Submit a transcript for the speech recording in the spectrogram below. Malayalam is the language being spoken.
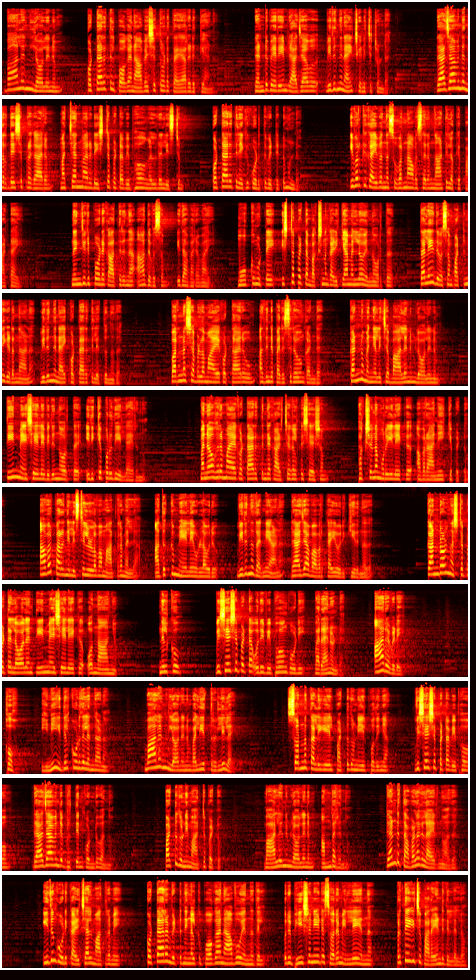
ബാലൻ ലോലനും കൊട്ടാരത്തിൽ പോകാൻ ആവേശത്തോടെ തയ്യാറെടുക്കുകയാണ്. രണ്ടുപേരെയും രാജാവ് വിരുന്നിനായി ക്ഷണിച്ചിട്ടുണ്ട്. രാജാവിന്റെ നിർദ്ദേശപ്രകാരം മച്ചാന്മാരുടെ ഇഷ്ടപ്പെട്ട വിഭവങ്ങളുടെ ലിസ്റ്റും കൊട്ടാരത്തിലേക്ക് കൊടുത്തു വിട്ടിട്ടുമുണ്ട്. ഇവർക്ക് കൈവന്ന സുവർണാവസരം നാട്ടിലൊക്കെ പാട്ടായി. നെഞ്ചിടിപ്പോടെ കാത്തിരുന്ന ആ ദിവസം ഇതാ വരവായി. മൂക്കുമുട്ടെ ഇഷ്ടപ്പെട്ട ഭക്ഷണം കഴിക്കാമല്ലോ എന്നോർത്ത് തലേ ദിവസം പട്ടിണി കിടന്നാണ് വിരുന്നിനായി കൊട്ടാരത്തിലെത്തുന്നത്. വർണശബളമായ കൊട്ടാരവും അതിന്റെ പരിസരവും കണ്ട് കണ്ണുമഞ്ഞളിച്ച ബാലനും ലോലനും തീൻമേശയിലെ വിരുന്നോർത്ത് ഇരിക്കപ്പൊറുതിയില്ലായിരുന്നു. മനോഹരമായ കൊട്ടാരത്തിന്റെ കാഴ്ചകൾക്ക് ശേഷം ഭക്ഷണമുറിയിലേക്ക് അവർ ആനയിക്കപ്പെട്ടു. അവർ പറഞ്ഞ ലിസ്റ്റിലുള്ളവ മാത്രമല്ല അതുക്കും മേലെയുള്ള ഒരു വിരുന്ന് തന്നെയാണ് രാജാവ് അവർക്കായി ഒരുക്കിയിരുന്നത്. കൺട്രോൾ നഷ്ടപ്പെട്ട ലോലൻ തീൻമേശയിലേക്ക് ഒന്നാഞ്ഞു. നിൽക്കൂ വിശേഷപ്പെട്ട ഒരു വിഭവം കൂടി വരാനുണ്ട്. ആരെവിടെ? ഹോ ഇനി ഇതിൽ കൂടുതൽ എന്താണ്? ബാലനും ലോലനും വലിയ ത്രില്ലിലായി. സ്വർണത്തളികയിൽ പട്ടുതുണിയിൽ പൊതിഞ്ഞ വിശേഷപ്പെട്ട വിഭവം രാജാവിന്റെ ഭൃത്യൻ കൊണ്ടുവന്നു. പട്ടുതുണി മാറ്റപ്പെട്ടു. ബാലനും ലോലനും അമ്പരന്നു. രണ്ട് തവളകളായിരുന്നു അത്. ഇതും കൂടി കഴിച്ചാൽ മാത്രമേ കൊട്ടാരം വിട്ട് നിങ്ങൾക്ക് പോകാനാവൂ എന്നതിൽ ഒരു ഭീഷണിയുടെ സ്വരമില്ലേ എന്ന് പ്രത്യേകിച്ച് പറയേണ്ടതില്ലല്ലോ.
